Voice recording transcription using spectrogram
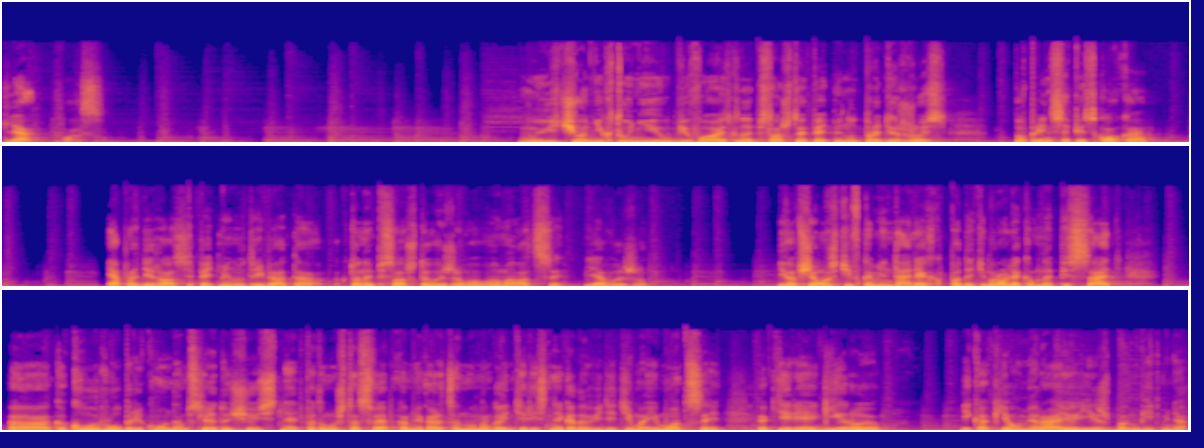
для вас. Ну и чё, никто не убивает. Кто написал, что я 5 минут продержусь, то в принципе сколько? Я продержался 5 минут, ребята. Кто написал, что выживу, вы молодцы. Я выжил. И вообще можете в комментариях под этим роликом написать, а, какую рубрику нам следующую снять. Потому что с вебкой, мне кажется, намного интереснее, когда вы видите мои эмоции, как я реагирую, и как я умираю, и бомбит меня.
